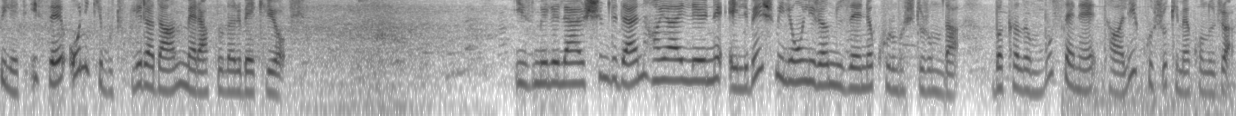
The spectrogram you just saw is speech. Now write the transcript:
bilet ise 12,5 liradan meraklıları bekliyor. İzmirliler şimdiden hayallerini 55 milyon liranın üzerine kurmuş durumda. Bakalım bu sene talih kuşu kime konacak?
